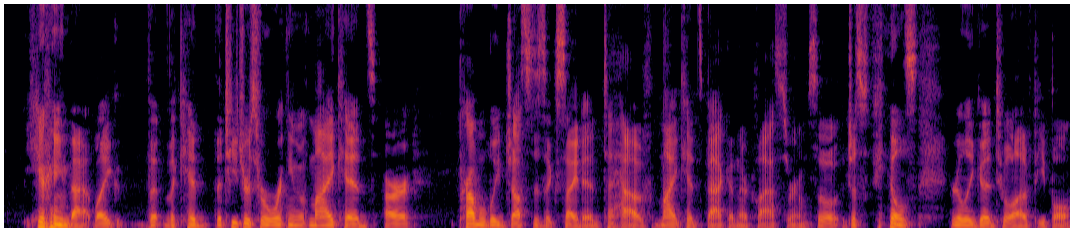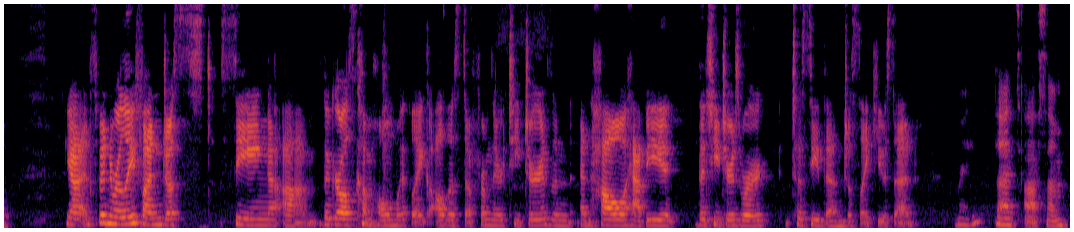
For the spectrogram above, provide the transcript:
hearing that like the the kid the teachers who are working with my kids are probably just as excited to have my kids back in their classroom. So it just feels really good to a lot of people. Yeah, it's been really fun just seeing um, the girls come home with like all the stuff from their teachers and, and how happy the teachers were to see them, just like you said. Right, that's awesome.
